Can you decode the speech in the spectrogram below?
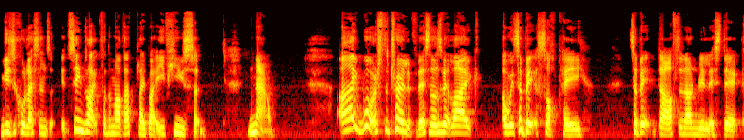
musical lessons, it seems like for the mother, played by Eve Hewson. Now, I watched the trailer for this and I was a bit like, oh, it's a bit soppy, it's a bit daft and unrealistic,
